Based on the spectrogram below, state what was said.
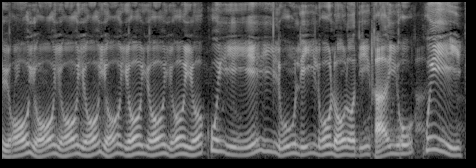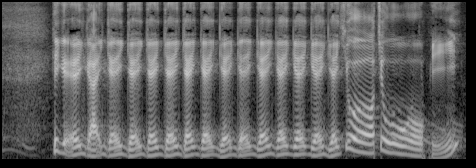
咕哟哟哟哟哟哟哟哟哟咕噜里噜噜噜的啦哟咕。嘿个个个个个个个个个个个个个个个哟就比。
